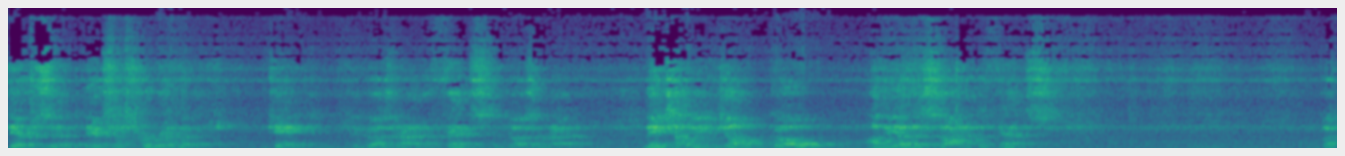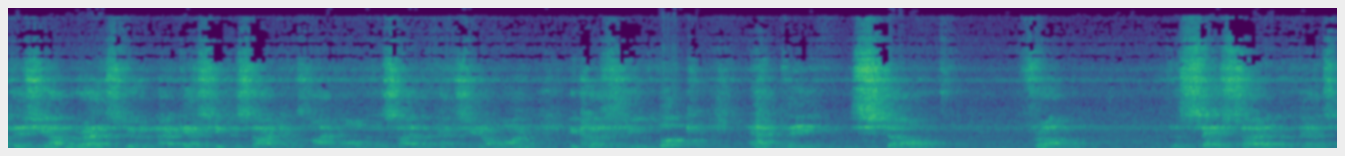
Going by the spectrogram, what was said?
there's a, there's a perimeter gate that goes around, a fence that goes around it. And they tell you, don't go on the other side of the fence. But this young grad student, I guess he decided to climb over the side of the fence. You know why? Because you look at the stone from the safe side of the fence,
